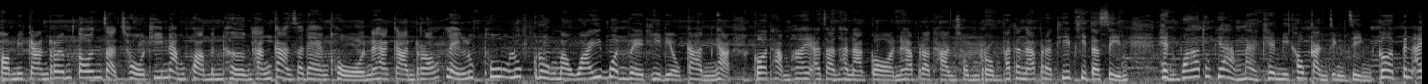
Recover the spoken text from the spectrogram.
พอมีการเริ่มต้นจัดโชว์ที่นำความบันเทิงทั้งการแสดงโขนนะคะการร้องเพลงลูกทุ่งลูกกรุงมาไว้บนเวทีเดียวกันค่ะ ก็ทำให้อาจารย์ธนากรนะคะประธานชมรมพัฒนาประทีปคีตศิลป์เห็นว่าทุกอย่างแหมเคมีเข้ากันจริง ๆ เกิดเป็นไอ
